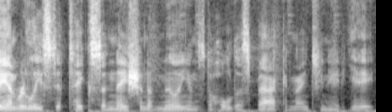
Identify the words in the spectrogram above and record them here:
band released It Takes a Nation of Millions to Hold Us Back in 1988,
